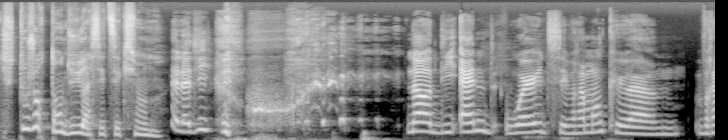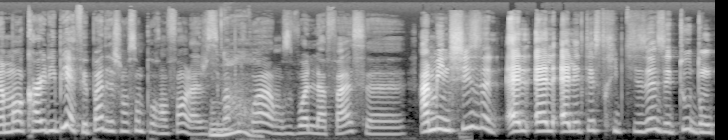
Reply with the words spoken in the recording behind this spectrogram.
Je suis toujours tendue à cette section. Elle a dit. non, the end word, c'est vraiment que. euh, vraiment, Cardi B, elle fait pas des chansons pour enfants, là. Je sais pas pourquoi on se voile la face. euh. I mean, she's a- elle, elle, elle était stripteaseuse et tout, donc,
